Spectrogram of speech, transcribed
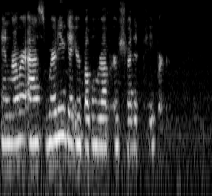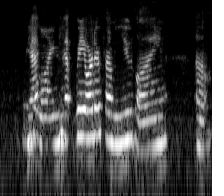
And Robert asks, where do you get your bubble wrap or shredded paper? We ac- line yep, we order from Uline. Um,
